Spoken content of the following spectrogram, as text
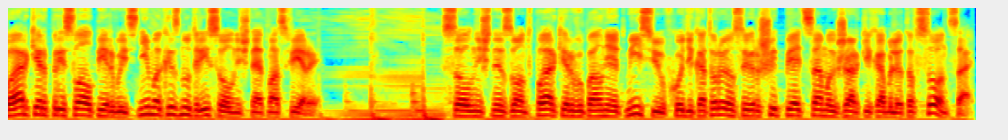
Паркер прислал первый снимок изнутри солнечной атмосферы. Солнечный зонд Паркер выполняет миссию, в ходе которой он совершит пять самых жарких облетов Солнца.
